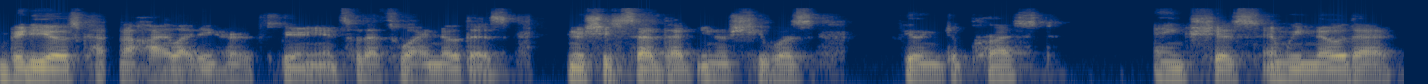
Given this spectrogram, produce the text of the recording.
videos kind of highlighting her experience. So that's why I know this. You know, she said that, you know, she was feeling depressed, anxious, and we know that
